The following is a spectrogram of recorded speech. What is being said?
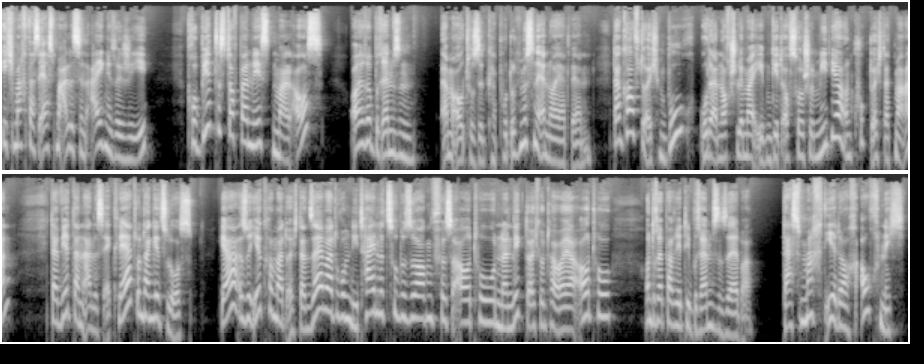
Ich mache das erstmal alles in Eigenregie. Probiert es doch beim nächsten Mal aus. Eure Bremsen am Auto sind kaputt und müssen erneuert werden. Dann kauft ihr euch ein Buch oder noch schlimmer eben geht auf Social Media und guckt euch das mal an. Da wird dann alles erklärt und dann geht's los. Ja, also ihr kümmert euch dann selber drum, die Teile zu besorgen fürs Auto und dann legt euch unter euer Auto und repariert die Bremsen selber. Das macht ihr doch auch nicht.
